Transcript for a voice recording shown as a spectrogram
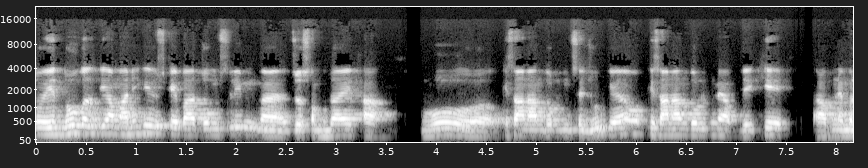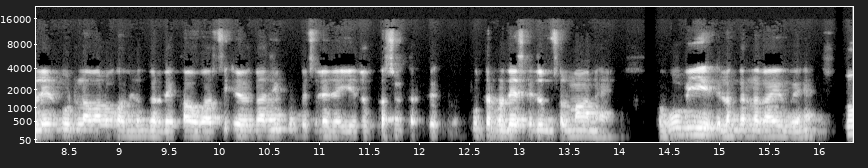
तो ये दो गलतियाँ मानी गई, उसके बाद जो मुस्लिम जो समुदाय था, वो किसान आंदोलन से जुड़ गया और किसान आंदोलन में आप देखिए, आपने मलेर कोटला वालों का भी लंगर देखा होगा गाजीपुर पे चले जाइए, जो पश्चिम उत्तर प्रदेश के जो मुसलमान हैं, वो भी लंगर लगाए हुए हैं। तो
